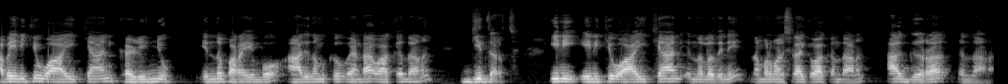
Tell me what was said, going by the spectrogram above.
അപ്പോൾ എനിക്ക് വായിക്കാൻ കഴിഞ്ഞു എന്ന് പറയുമ്പോൾ ആദ്യം നമുക്ക് വേണ്ട വാക്ക് എന്താണ്? ഗിദർത്ത്. ഇനി എനിക്ക് വായിക്കാൻ എന്നുള്ളതിന് നമ്മൾ മനസ്സിലാക്കിയ വാക്ക് എന്താണ്? അഗ്ര എന്നാണ്.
